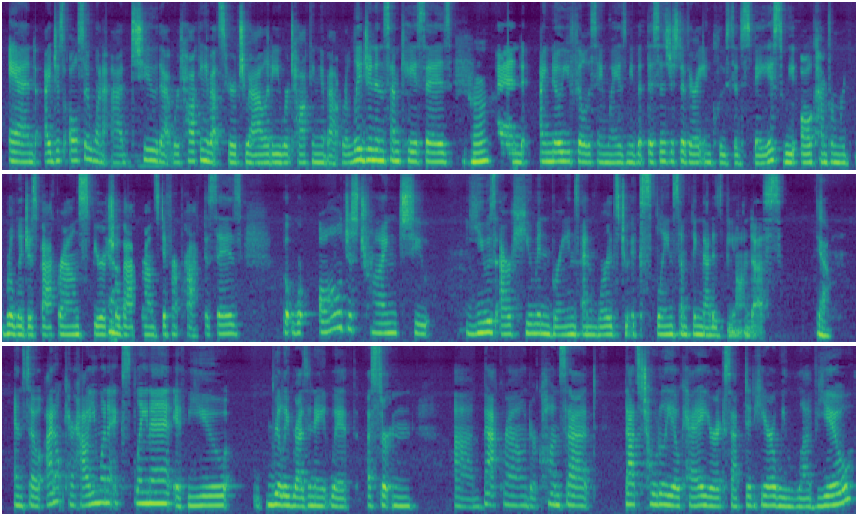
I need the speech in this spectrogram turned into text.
And I just also want to add too that we're talking about spirituality, we're talking about religion in some cases. Mm-hmm. And I know you feel the same way as me, but this is just a very inclusive space. We all come from re- religious backgrounds, spiritual yeah. backgrounds, different practices, but we're all just trying to use our human brains and words to explain something that is beyond us. Yeah. And so I don't care how you want to explain it. If you really resonate with a certain um, background or concept, that's totally okay. You're accepted here. We love you.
